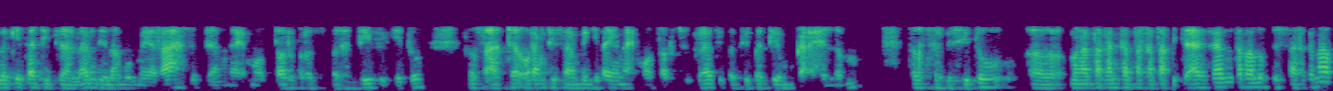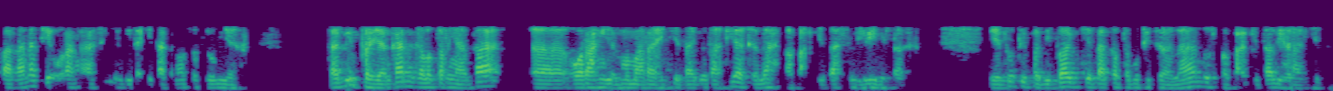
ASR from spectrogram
kalau kita di jalan di lampu merah sedang naik motor terus berhenti begitu, terus ada orang di samping kita yang naik motor juga tiba-tiba dia buka helm, terus habis itu e, mengatakan kata-kata tidak akan terlalu besar. Kenapa? Karena dia orang asing yang tidak kita kenal sebelumnya. Tapi bayangkan kalau ternyata uh, orang yang memarahi kita itu tadi adalah bapak kita sendiri misalnya. Yaitu tiba-tiba kita ketemu di jalan, terus bapak kita lihat gitu.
